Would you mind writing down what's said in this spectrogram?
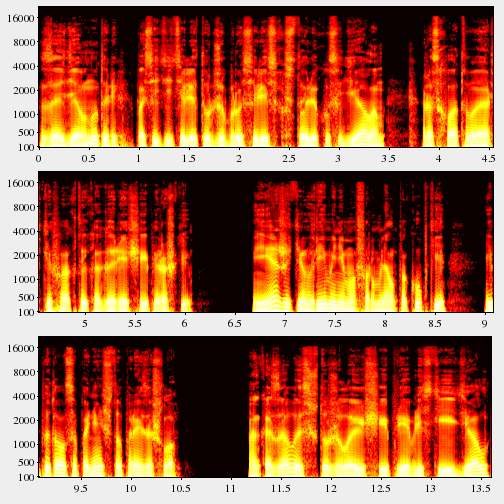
Зайдя внутрь, посетители тут же бросились к столику с идеалом, расхватывая артефакты, как горячие пирожки. Я же тем временем оформлял покупки и пытался понять, что произошло. Оказалось, что желающие приобрести идеал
